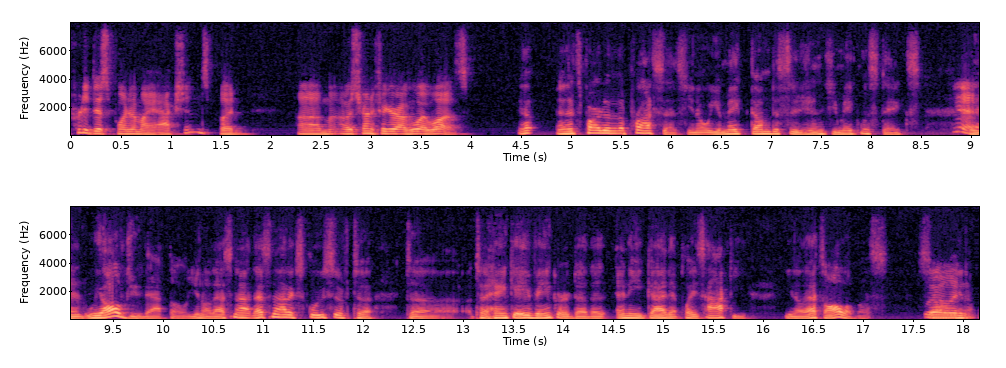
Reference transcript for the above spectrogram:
pretty disappointed in my actions. But um i was trying to figure out who i was. And it's part of the process. You know, you make dumb decisions, you make mistakes, yeah and we all do that. Though, you know, that's not that's not exclusive to to to Hank Avink or to the, any guy that plays hockey. You know, that's all of us. So well, you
